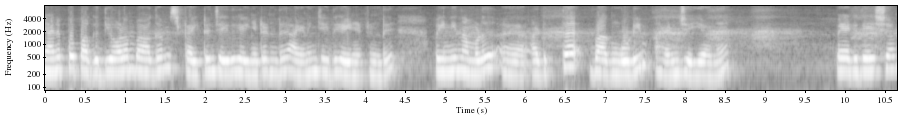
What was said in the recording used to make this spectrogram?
ഞാനിപ്പോൾ പകുതിയോളം ഭാഗം സ്ട്രൈറ്റൻ ചെയ്ത് കഴിഞ്ഞിട്ടുണ്ട് അയണിങ് ചെയ്ത് കഴിഞ്ഞിട്ടുണ്ട്. അപ്പോൾ ഇനി നമ്മൾ അടുത്ത ഭാഗം കൂടിയും അയൺ ചെയ്യുകയാണ് അപ്പോൾ ഏകദേശം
